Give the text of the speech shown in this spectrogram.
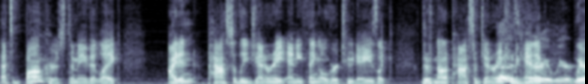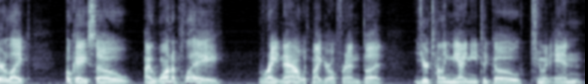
that's bonkers to me that like I didn't passively generate anything over two days. Like there's not a passive generation That is mechanic very weird. where like okay, so I want to play right now with my girlfriend, but you're telling me I need to go to an inn,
